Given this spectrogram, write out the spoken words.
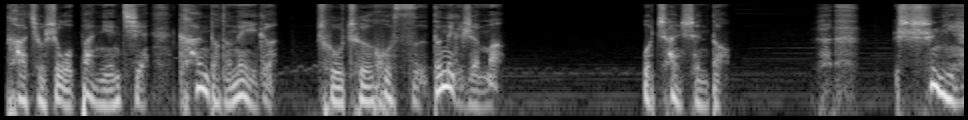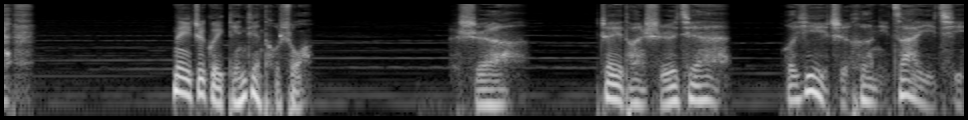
他就是我半年前看到的那个出车祸死的那个人吗？我颤声道。是你。那只鬼点点头说：“是啊，这段时间我一直和你在一起。”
